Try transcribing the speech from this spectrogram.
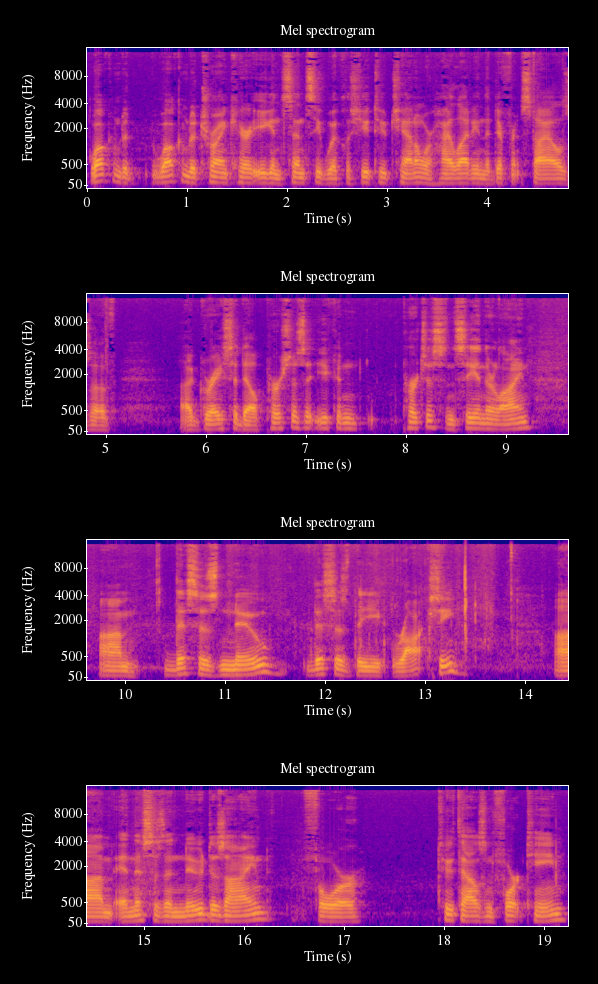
Welcome to welcome to Troy and Kara Egan Scentsy Wickless YouTube channel. We're highlighting the different styles of uh, Grace Adele purses that you can purchase and see in their line. Um, this is new. This is the Roxy, um, and this is a new design for 2014.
